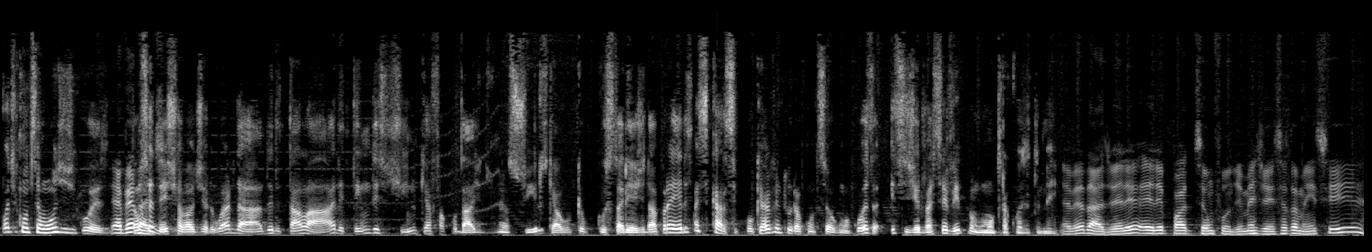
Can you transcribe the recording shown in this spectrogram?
pode acontecer um monte de coisa. É verdade. Então você deixa lá o dinheiro guardado, ele tá lá, ele tem um destino, que é a faculdade dos meus filhos, que é algo que eu gostaria de dar pra eles. Mas, cara, se qualquer aventura acontecer alguma coisa, esse dinheiro vai servir pra alguma outra coisa também. É verdade, ele, ele pode ser um fundo de emergência também se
